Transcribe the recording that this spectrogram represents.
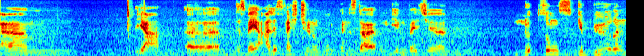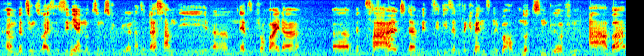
Ähm, ja, äh, das wäre ja alles recht schön und gut, wenn es da um irgendwelche Nutzungsgebühren, äh, beziehungsweise es sind ja Nutzungsgebühren, also das haben die ähm, Netzprovider äh, bezahlt, damit sie diese Frequenzen überhaupt nutzen dürfen. Aber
